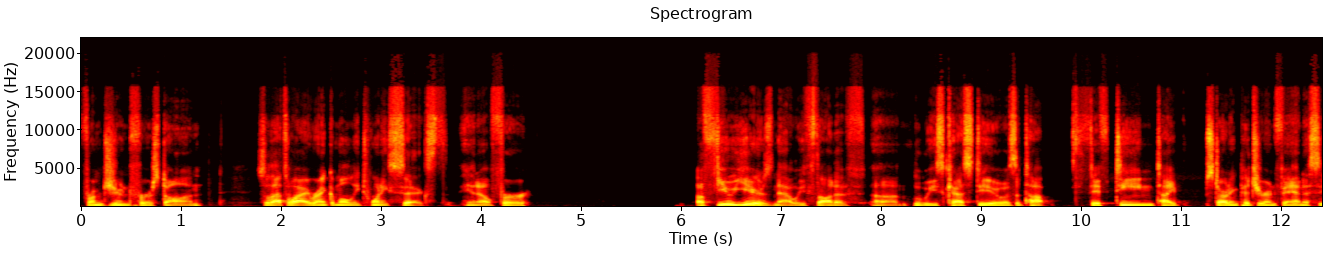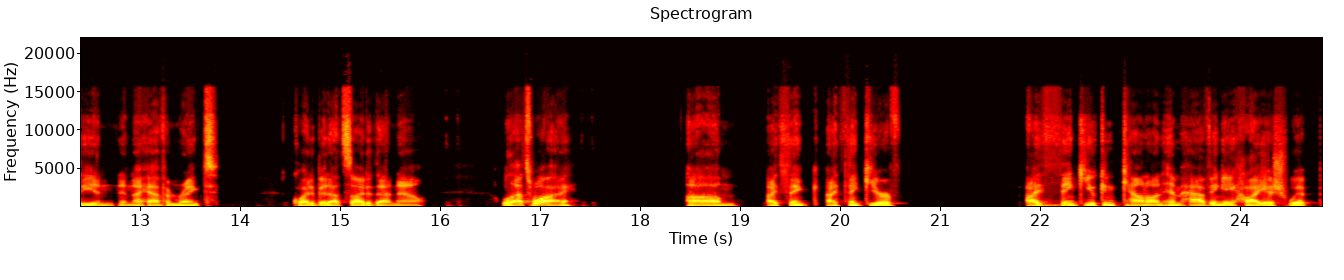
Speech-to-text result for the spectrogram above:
from June 1st on. So that's why I rank him only 26th, you know, for a few years now we've thought of um, Luis Castillo as a top 15 type starting pitcher in fantasy, and, and I have him ranked quite a bit outside of that now. Well, that's why. Um, I think I think you're. I think you can count on him having a highish whip,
